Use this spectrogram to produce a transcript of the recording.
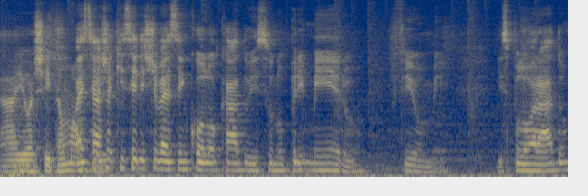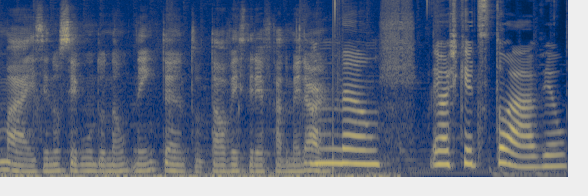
Ah, eu achei tão mal. Mas você acha que se eles tivessem colocado isso no primeiro filme, explorado mais, e no segundo não nem tanto, talvez teria ficado melhor? Não, eu acho que é destoável.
